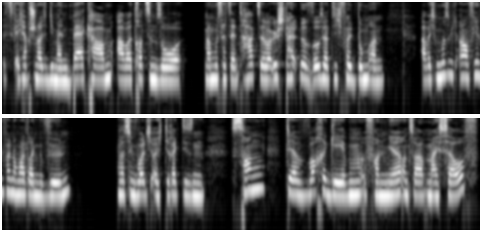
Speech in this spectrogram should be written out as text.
Ich habe schon Leute, die meinen Back haben, aber trotzdem so, man muss halt seinen Tag selber gestalten und so. Es hört sich voll dumm an. Aber ich muss mich auch auf jeden Fall nochmal dran gewöhnen. Und deswegen wollte ich euch direkt diesen Song der Woche geben von mir, und zwar Myself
